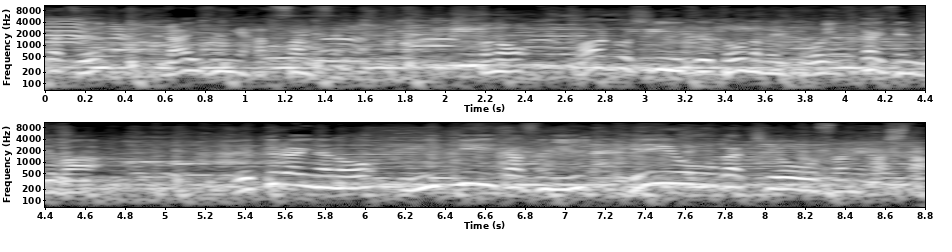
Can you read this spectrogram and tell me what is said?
月ライズに初参戦。このワールドシリーズトーナメント1回戦ではウクライナのミキータスに KO 勝ちを収めました。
